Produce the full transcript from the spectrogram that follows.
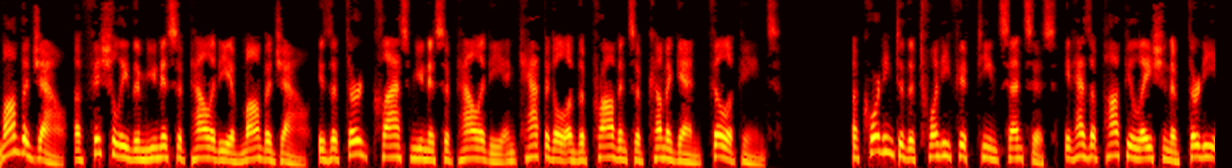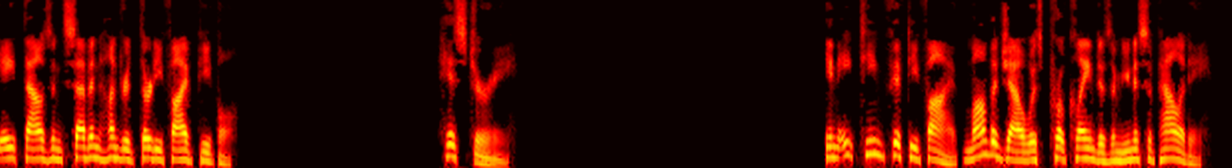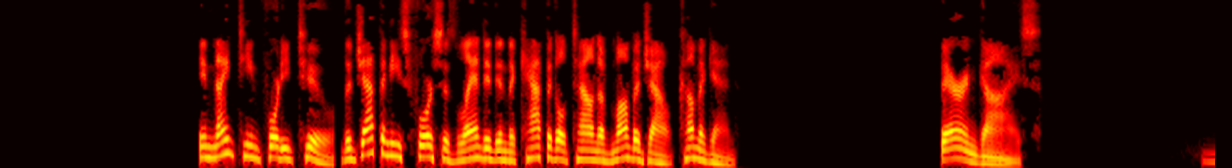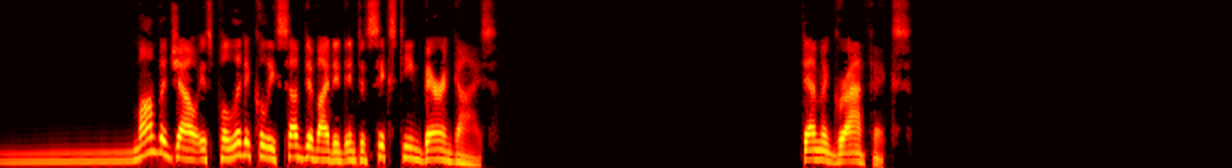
Mambajao, officially the municipality of Mambajao, is a third-class municipality and capital of the province of Camiguin, Philippines. According to the 2015 census, it has a population of 38,735 people. History In 1855, Mambajao was proclaimed as a municipality. In 1942, the Japanese forces landed in the capital town of Mambajao, Camiguin. Barangays Mambajao is politically subdivided into 16 barangays. Demographics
